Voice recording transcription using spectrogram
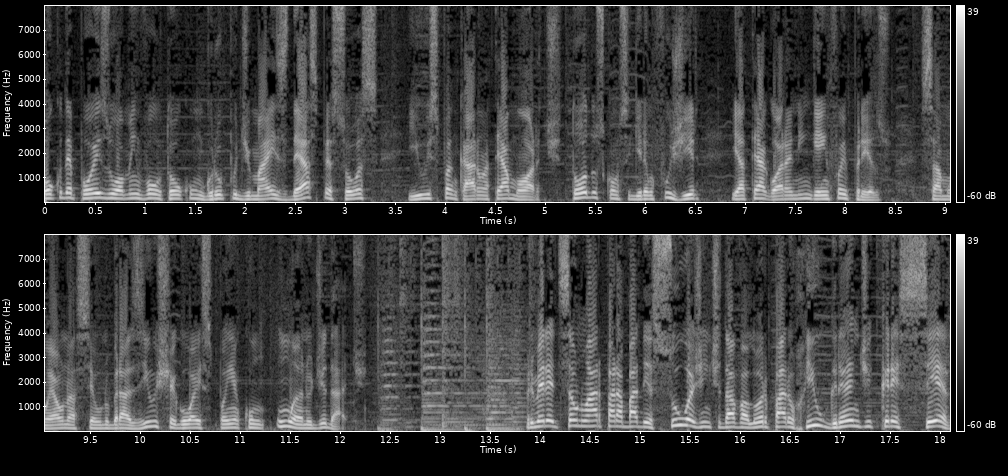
Pouco depois, o homem voltou com um grupo de mais 10 pessoas e o espancaram até a morte. Todos conseguiram fugir e até agora ninguém foi preso. Samuel nasceu no Brasil e chegou à Espanha com um ano de idade. Primeira edição no ar para Badesul, a gente dá valor para o Rio Grande crescer.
